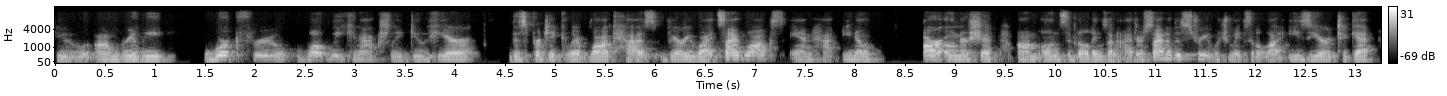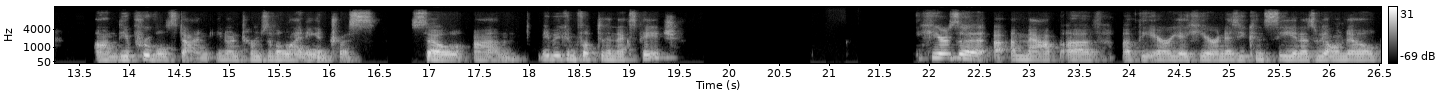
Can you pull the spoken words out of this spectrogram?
to um, really work through what we can actually do here. This particular block has very wide sidewalks and, you know, our ownership um, owns the buildings on either side of the street, which makes it a lot easier to get um, the approvals done, you know, in terms of aligning interests. So um, maybe we can flip to the next page here's a, a map of, of the area here. And as you can see, and as we all know,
